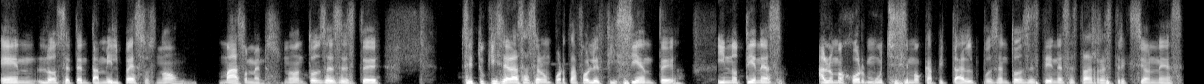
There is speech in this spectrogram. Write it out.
en los 70 mil pesos, ¿no? Más o menos, ¿no? Entonces, este, si tú quisieras hacer un portafolio eficiente y no tienes a lo mejor muchísimo capital, pues entonces tienes estas restricciones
